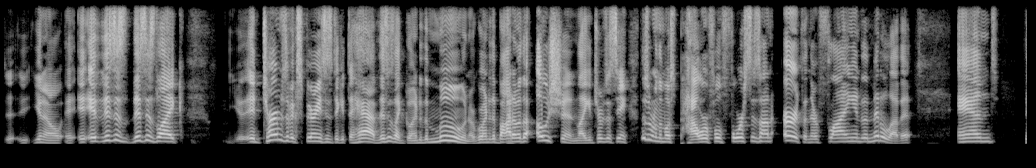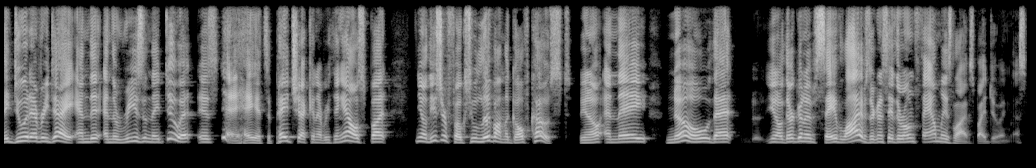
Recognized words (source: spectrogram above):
you know, it, it, this is this is like, in terms of experiences to get to have, this is like going to the moon or going to the bottom of the ocean. Like in terms of seeing, this is one of the most powerful forces on Earth, and they're flying into the middle of it, and they do it every day. And the and the reason they do it is, yeah, hey, it's a paycheck and everything else, but you know, these are folks who live on the Gulf Coast, you know, and they know that you know they're going to save lives. They're going to save their own families lives by doing this.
